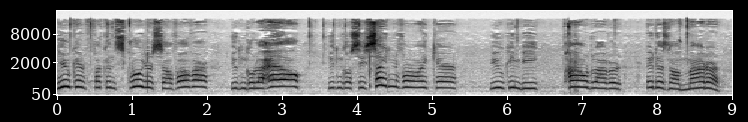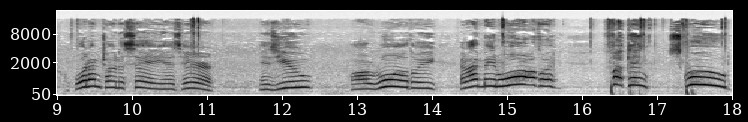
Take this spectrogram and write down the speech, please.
You can fucking screw yourself over. You can go to hell. You can go see Satan for all I care. You can be pile drivered. It does not matter. What I'm trying to say is here is you are royally and I mean royally fucking screwed,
